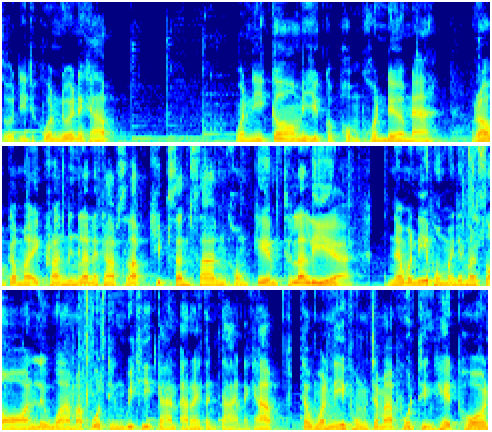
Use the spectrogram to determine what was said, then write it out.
สวัสดีทุกคนด้วยนะครับ วันนี้ก็มาอยู่กับผมคนเดิมนะ เรากลับมาอีกครั้งหนึ่งแล้วนะครับสำหรับคลิปสั้นๆ ของเกมเทเลเลียในวันนี้ผมไม่ได้มาสอนหรือว่ามาพูดถึงวิธีการอะไรต่างๆนะครับ แต่วันนี้ผมจะมาพูดถึงเหตุผล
